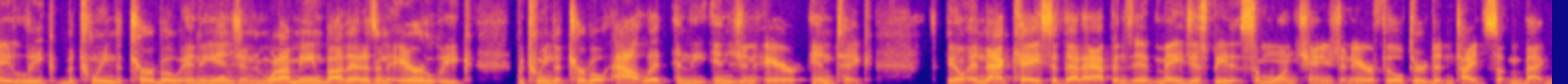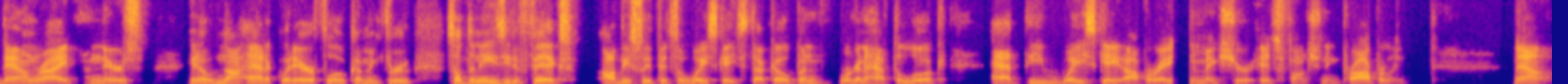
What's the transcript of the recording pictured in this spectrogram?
a leak between the turbo and the engine. And what I mean by that is an air leak between the turbo outlet and the engine air intake. You know, in that case, if that happens, it may just be that someone changed an air filter, didn't tighten something back down right, and there's you know not adequate airflow coming through. Something easy to fix. Obviously, if it's a wastegate stuck open, we're going to have to look at the wastegate operation to make sure it's functioning properly. Now,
